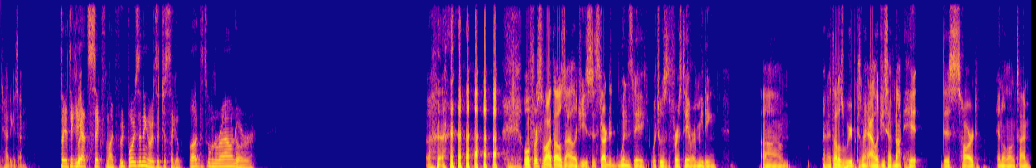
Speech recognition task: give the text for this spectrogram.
Partied, had a good time. So you think you But- got sick from like food poisoning, or is it just like a bug that's going around, or well, first of all, I thought it was allergies. It started Wednesday, which was the first day of our meeting. Um, and I thought it was weird because my allergies have not hit this hard in a long time.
